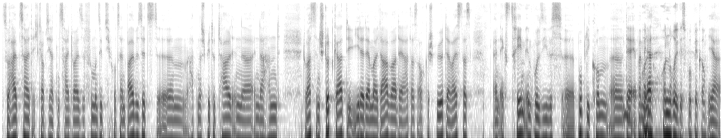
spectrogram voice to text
zur Halbzeit, ich glaube, sie hatten zeitweise 75 Prozent Ballbesitz, ähm, hatten das Spiel total in der, in der Hand. Du hast in Stuttgart, jeder, der mal da war, der hat das auch gespürt, der weiß das, ein extrem impulsives äh, Publikum. Äh, der beim Un unruhiges Publikum. Ja,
